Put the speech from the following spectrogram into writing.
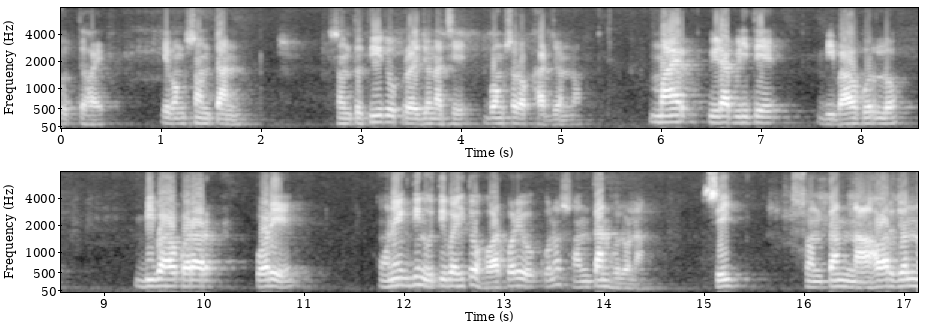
করতে হয় এবং সন্তান, সন্ততিরও প্রয়োজন আছে বংশ রক্ষার জন্য। মায়ের পীড়াপিড়িতে বিবাহ করল। বিবাহ করার পরে অনেক দিন অতিবাহিত হওয়ার পরেও কোনো সন্তান হলো না। সেই সন্তান না হওয়ার জন্য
